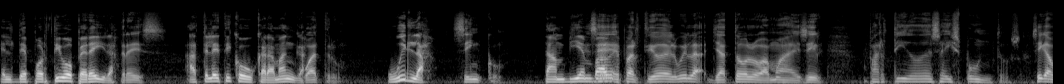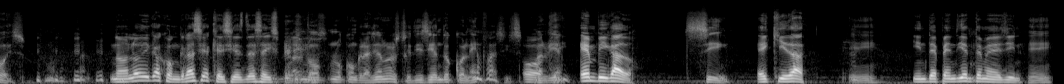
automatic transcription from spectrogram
el Deportivo Pereira, tres, Atlético Bucaramanga, cuatro, Huila, cinco. también va haber- partido del Huila, ya todo lo vamos a decir. Partido de seis puntos. Siga pues. No lo diga con gracia que si es de seis No, puntos. no, con gracia no lo estoy diciendo con énfasis. Ok. Más bien. Envigado, Sí. Equidad, eh, Independiente Medellín, eh,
